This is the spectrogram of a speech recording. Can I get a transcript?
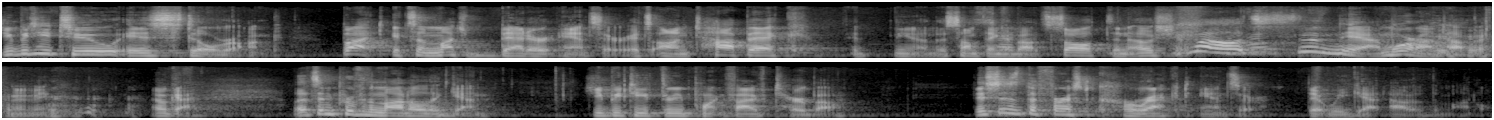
GPT-2 is still wrong, but it's a much better answer. It's on topic. It, you know, there's something about salt and ocean. Well, it's yeah, more on topic maybe. Okay, let's improve the model again. GPT 3.5 Turbo. This is the first correct answer that we get out of the model.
